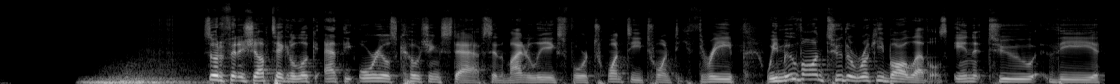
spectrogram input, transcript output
So, to finish up, taking a look at the Orioles coaching staffs in the minor leagues for 2023, we move on to the rookie ball levels into the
